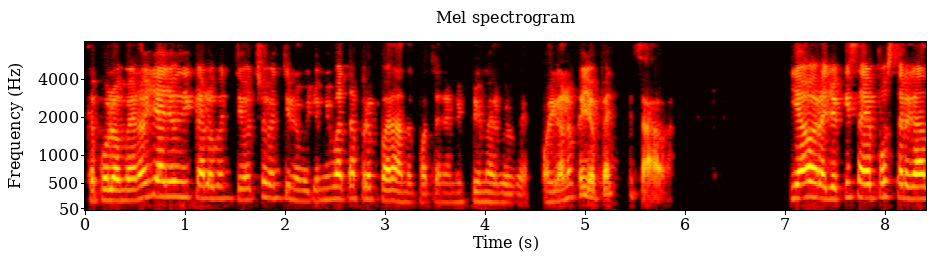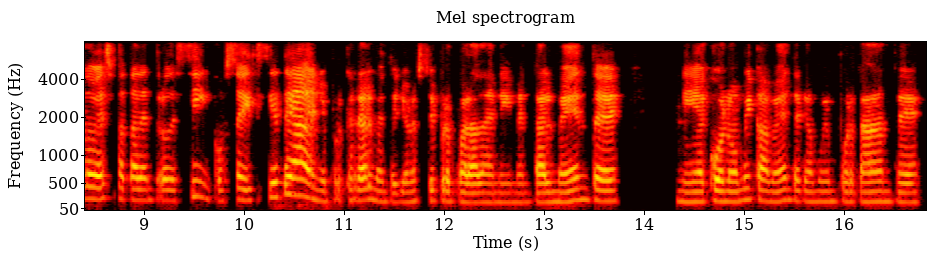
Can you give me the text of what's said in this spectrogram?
que por lo menos ya yo di que a los 28 29 yo me iba a estar preparando para tener mi primer bebé. Oigan lo que yo pensaba. Y ahora yo quizá he postergado eso hasta dentro de 5, 6, 7 años, porque realmente yo no estoy preparada ni mentalmente, ni económicamente, que es muy importante,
